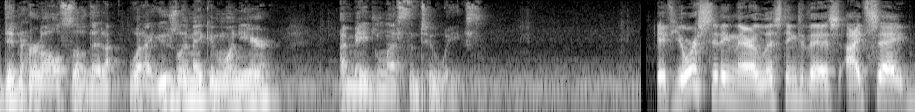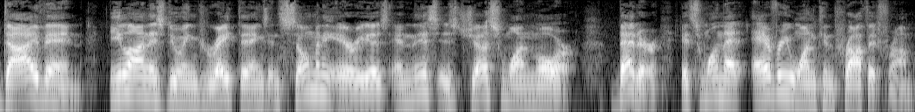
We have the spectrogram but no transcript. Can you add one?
Didn't hurt also that what I usually make in one year, I made in less than two weeks. If you're sitting there listening to this, I'd say dive in. Elon is doing great things in so many areas, and this is just one more. Better, it's one that everyone can profit from.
